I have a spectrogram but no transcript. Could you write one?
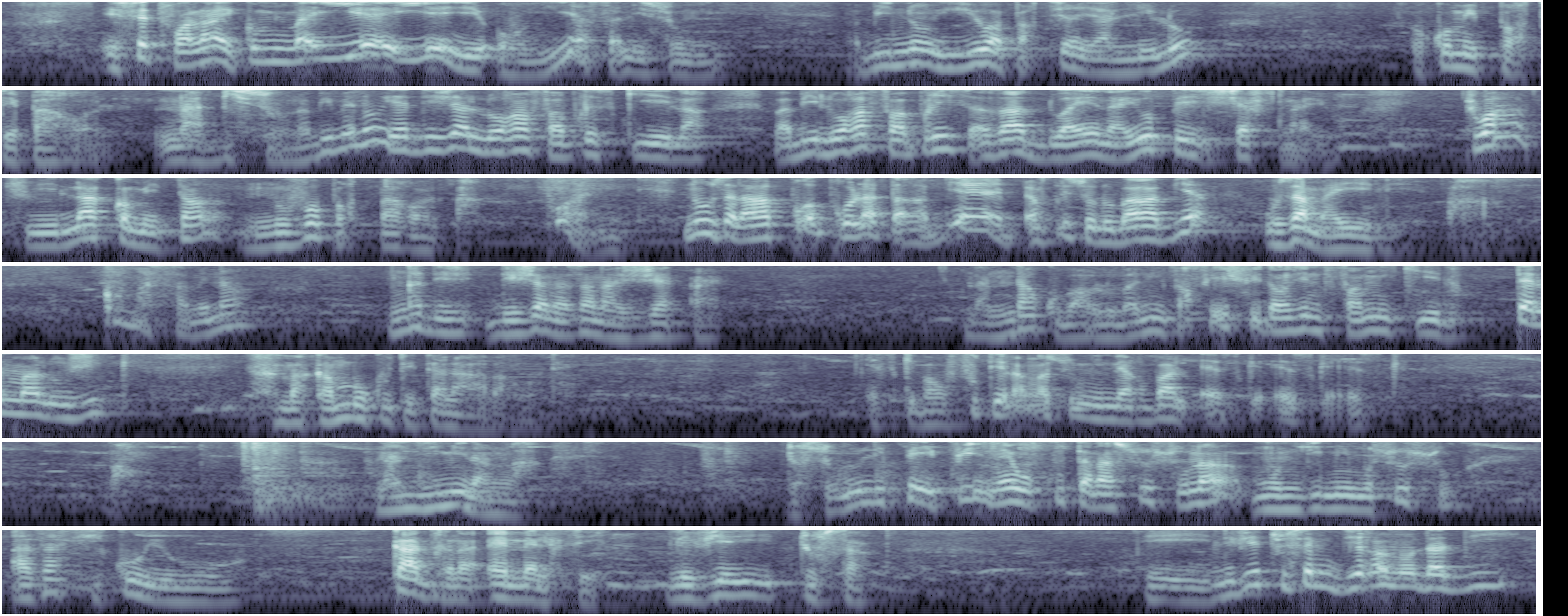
Et cette fois là ekomima ye ye ye oh ye asali so nini bino yo à partir ya lelo okomi porte parole na biso na bi maintenant il y a déjà Laurent Fabrice qui est là. Babi Laurent Fabrice aza doyen na yo pe chef na yo. Toi tu es là comme étant nouveau porte-parole. Ah pour nini nous allons propre là t'as bien en plus le bara bien oza mayeli ah, comment ça maintenant? Nga déjà naza na G1 na ndako baloba nini parce que je suis dans une famille qui est tellement logique. Makambo kuta etala bango te est ce que baofutelanga su minerval? Est ce que est ce que est ce que nandimi na nga tosololi mpe epuis naye kokutana susu na mondimi mosusu aza sikoyo. Cadre na mlc mm. le vieil toussaint. Et le vieil toussaint me dira non dadi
